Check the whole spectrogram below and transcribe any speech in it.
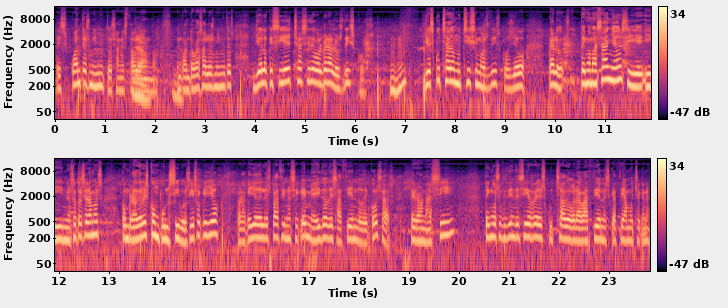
es cuántos minutos han estado viendo. En cuanto vas a los minutos, yo lo que sí he hecho ha sido volver a los discos. Yo he escuchado muchísimos discos. Yo Claro, tengo más años y, nosotros éramos compradores compulsivos y eso que yo, por aquello del espacio y no sé qué, me he ido deshaciendo de cosas, pero aún así tengo suficientes y he reescuchado grabaciones que hacía mucho que no...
